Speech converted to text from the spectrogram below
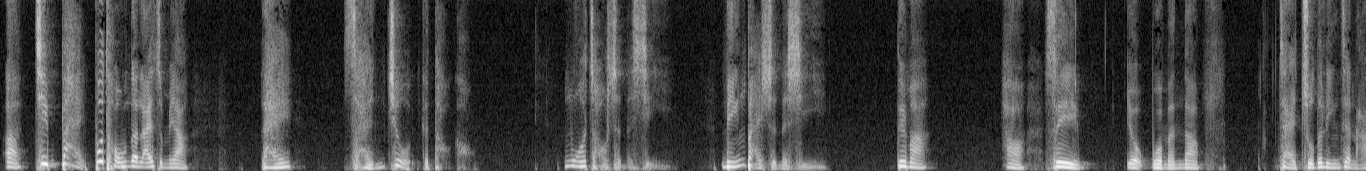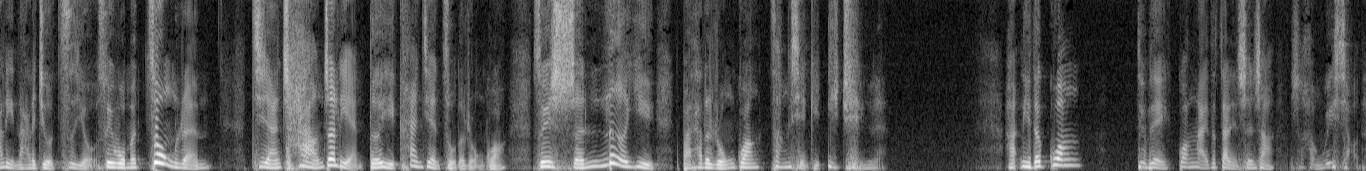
啊敬拜不同的来怎么样，来成就一个祷告，摸着神的心意，明白神的心意，对吗？好，所以有我们呢，在主的灵在哪里，哪里就有自由。所以我们众人。既然敞着脸得以看见主的荣光，所以神乐意把他的荣光彰显给一群人。好，你的光，对不对？光来的在你身上是很微小的，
